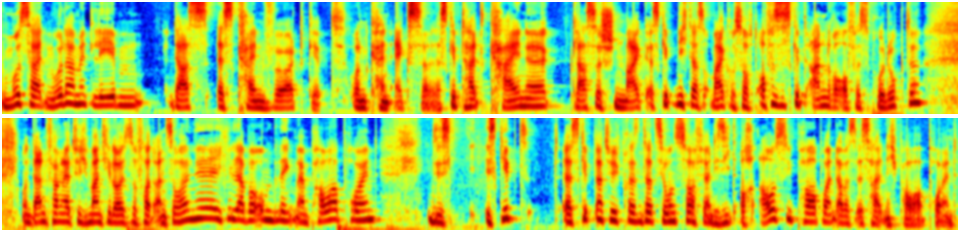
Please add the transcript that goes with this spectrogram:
Du musst halt nur damit leben, dass es kein Word gibt und kein Excel. Es gibt halt keine klassischen, Mi es gibt nicht das Microsoft Office, es gibt andere Office-Produkte. Und dann fangen natürlich manche Leute sofort an zu holen, nee, ich will aber unbedingt mein PowerPoint. Es, es gibt es gibt natürlich Präsentationssoftware, die sieht auch aus wie PowerPoint, aber es ist halt nicht PowerPoint.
